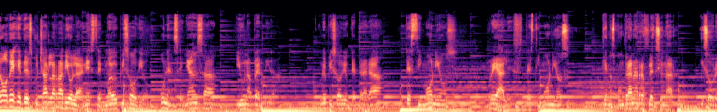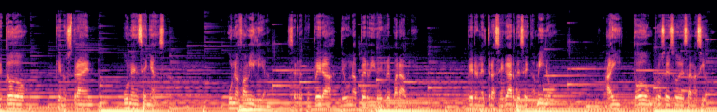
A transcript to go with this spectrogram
No dejes de escuchar la radiola en este nuevo episodio, una enseñanza y una pérdida. Un episodio que traerá testimonios reales, testimonios que nos pondrán a reflexionar y sobre todo que nos traen una enseñanza. Una familia se recupera de una pérdida irreparable, pero en el trasegar de ese camino hay todo un proceso de sanación.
